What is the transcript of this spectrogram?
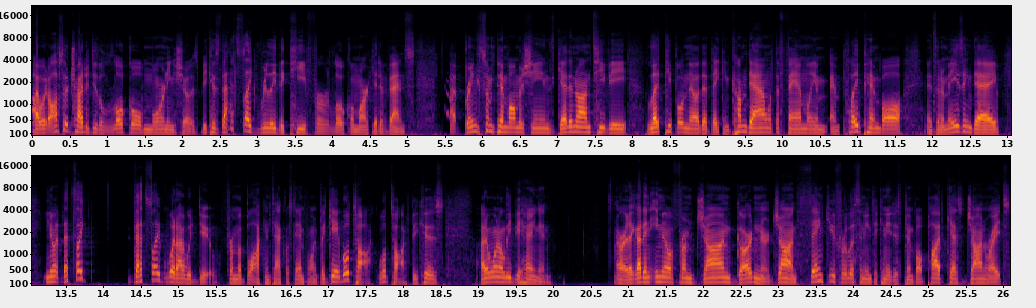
I would also try to do the local morning shows because that's like really the key for local market events. Uh, bring some pinball machines, get it on TV, let people know that they can come down with the family and, and play pinball. It's an amazing day. You know, that's like that's like what I would do from a block and tackle standpoint. But Gabe, we'll talk. We'll talk because I don't want to leave you hanging. All right, I got an email from John Gardner. John, thank you for listening to Kaneda's Pinball Podcast. John writes,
